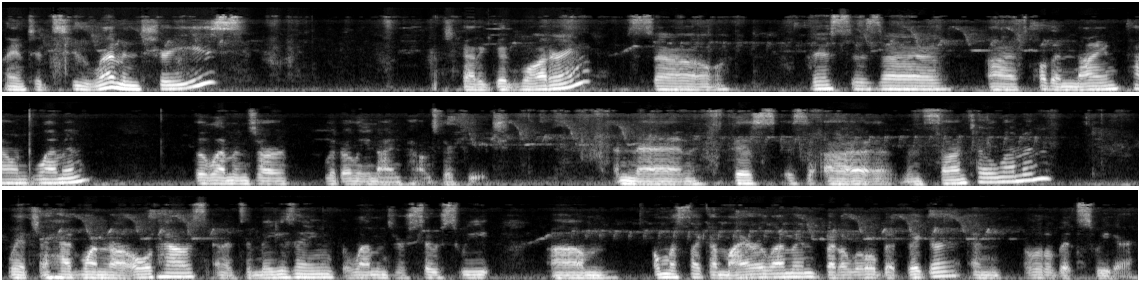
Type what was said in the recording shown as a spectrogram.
planted two lemon trees, which got a good watering. So This is a, uh, it's called a nine pound lemon. The lemons are literally nine pounds, they're huge. And then this is a Monsanto lemon, which I had one in our old house and it's amazing. The lemons are so sweet. Um, almost like a Meyer lemon, but a little bit bigger and a little bit sweeter.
